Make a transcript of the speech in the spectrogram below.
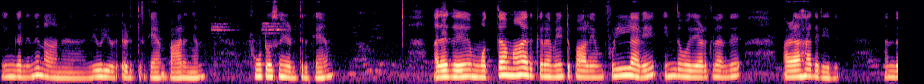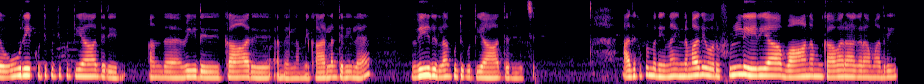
இங்கே நின்று நான் வீடியோ எடுத்திருக்கேன் பாருங்கள் ஃபோட்டோஸும் எடுத்திருக்கேன். அதாவது மொத்தமாக இருக்கிற மேட்டுப்பாளையம் ஃபுல்லாகவே இந்த ஒரு இடத்துல வந்து அழகாக தெரியுது. அந்த ஊரே குட்டி குட்டி குட்டியாக தெரியுது. அந்த வீடு காரு அந்த எல்லாமே. கார்லாம் தெரியல. வீடுலாம் குட்டி குட்டியாக தெரிஞ்சிச்சு. அதுக்கப்புறம் பார்த்திங்கன்னா இந்த மாதிரி ஒரு ஃபுல் ஏரியா வானம் கவர் ஆகிற மாதிரி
